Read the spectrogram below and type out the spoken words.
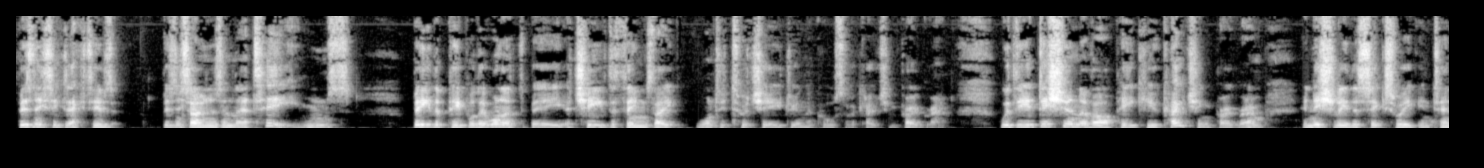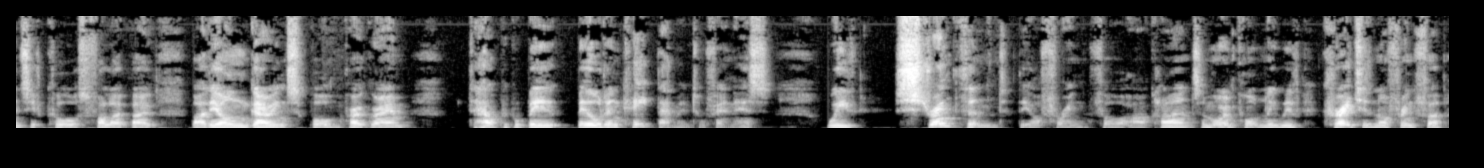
business executives, business owners, and their teams be the people they wanted to be, achieve the things they wanted to achieve during the course of a coaching program. With the addition of our PQ coaching program, initially the six week intensive course, followed by, by the ongoing support program to help people be, build and keep their mental fitness, we've strengthened the offering for our clients, and more importantly, we've created an offering for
